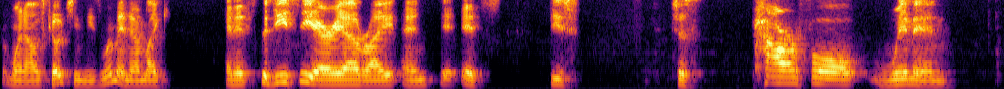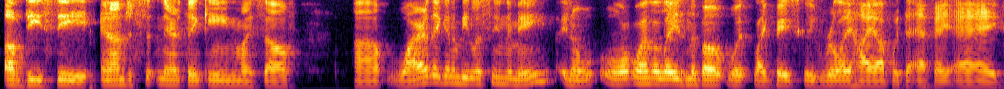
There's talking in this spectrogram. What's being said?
when I was coaching these women. I'm like, and it's the DC area, right? And it, it's these just powerful women of DC. And I'm just sitting there thinking to myself, uh, why are they going to be listening to me? You know, one of the ladies in the boat with like basically really high up with the FAA.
